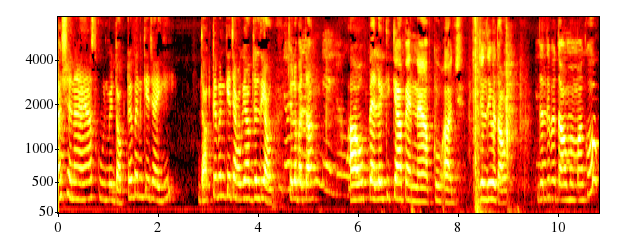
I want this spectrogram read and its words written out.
आज शनाया स्कूल में डॉक्टर बन के जाएगी। डॉक्टर बन के जाओगे आप? जल्दी आओ। चलो बता। आओ, पहले कि क्या पहनना है आपको आज? जल्दी बताओ। जल्दी बताओ मम्मा को।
